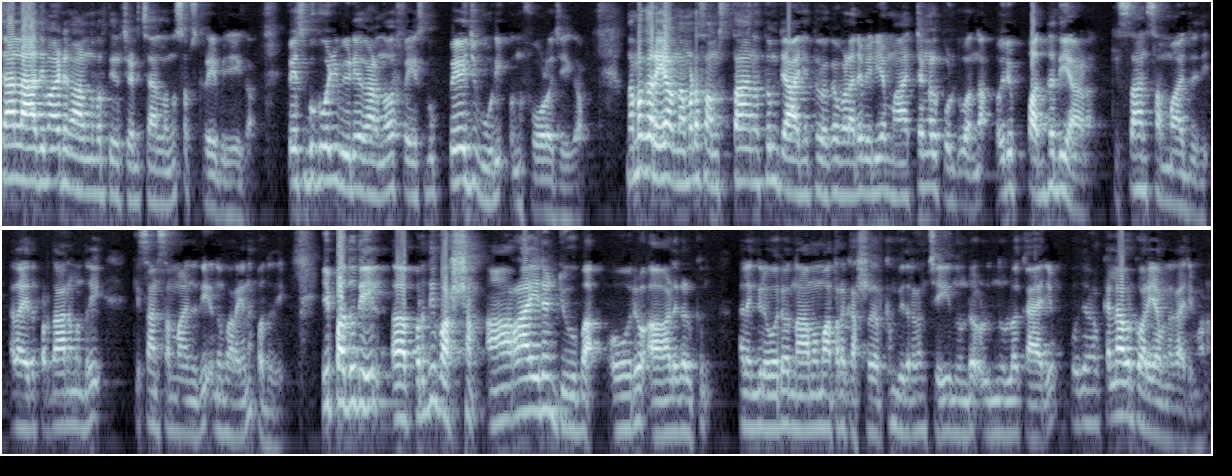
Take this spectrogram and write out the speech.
ചാനൽ ആദ്യമായിട്ട് കാണുന്നവർ തീർച്ചയായിട്ടും ചാനൽ ഒന്ന് സബ്സ്ക്രൈബ് ചെയ്യുക. ഫേസ്ബുക്ക് വഴി വീഡിയോ കാണുന്നവർ ഫേസ്ബുക്ക് പേജ് കൂടി ഒന്ന് ഫോളോ ചെയ്യുക. നമുക്കറിയാം നമ്മുടെ സംസ്ഥാനത്തും രാജ്യത്തുമൊക്കെ വളരെ വലിയ മാറ്റങ്ങൾ കൊണ്ടുവന്ന ഒരു പദ്ധതിയാണ് കിസാൻ സമ്മാൻ നിധി. അതായത് പ്രധാനമന്ത്രി കിസാൻ സമ്മാൻ നിധി എന്ന് പറയുന്ന പദ്ധതി. ഈ പദ്ധതിയിൽ പ്രതിവർഷം ആറായിരം രൂപ ഓരോ ആളുകൾക്കും അല്ലെങ്കിൽ ഓരോ നാമമാത്ര കർഷകർക്കും വിതരണം ചെയ്യുന്നുണ്ട് എന്നുള്ള കാര്യം പൊതുജനങ്ങൾക്ക് എല്ലാവർക്കും അറിയാവുന്ന കാര്യമാണ്.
